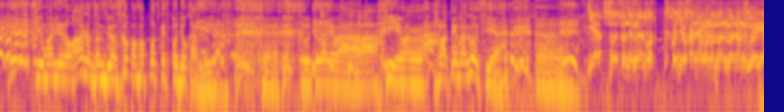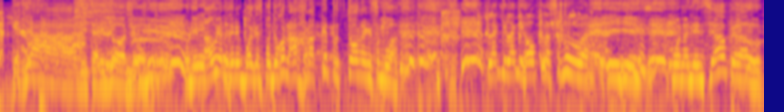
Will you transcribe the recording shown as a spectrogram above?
Ciuman di row A nonton bioskop sama podcast pojokan ya Kebetulan emang Aki emang akhlaknya bagus ya Ya, buat pendengar podcast pojokan yang mau nonton bareng gue ya. Ya dicari jodoh Udah tahu yang dengerin podcast pojokan akhlaknya tercoreng semua Laki-laki hopeless semua. Iya Mau nanyain siapa lalu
